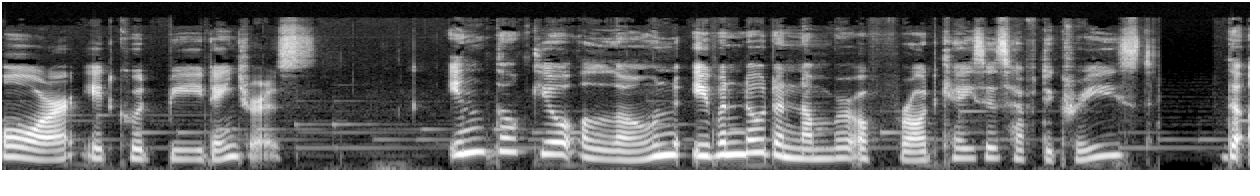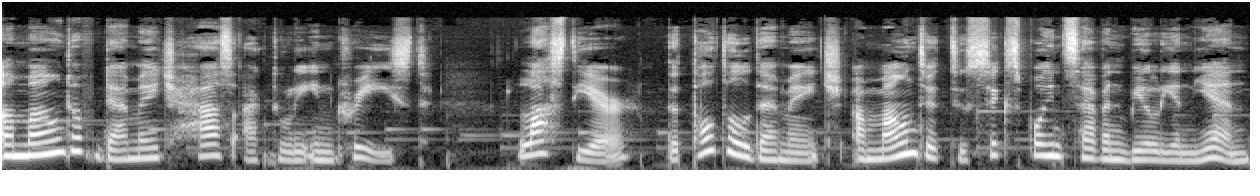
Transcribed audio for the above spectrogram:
or it could be dangerous. In Tokyo alone, even though the number of fraud cases have decreased, the amount of damage has actually increased. Last year, the total damage amounted to 6.7 billion yen,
